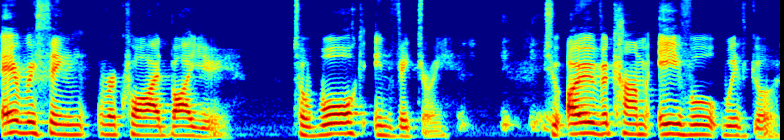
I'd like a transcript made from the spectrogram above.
everything required by you to walk in victory, to overcome evil with good.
